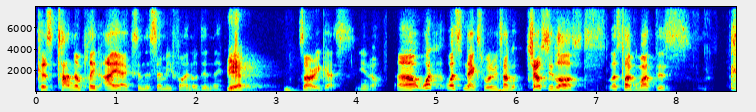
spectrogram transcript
because Tottenham played Ajax in the semifinal, didn't they? Yeah. Sorry, guys. You know. Uh, what what's next? What are we talking? Chelsea lost. Let's talk about this.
